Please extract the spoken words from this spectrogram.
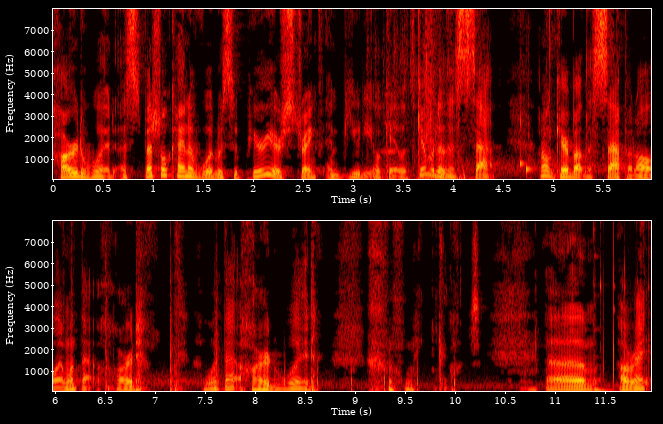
Hardwood. A special kind of wood with superior strength and beauty. Okay, let's get rid of the sap. I don't care about the sap at all. I want that hard... I want that hard wood. oh my gosh. Um, alright.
